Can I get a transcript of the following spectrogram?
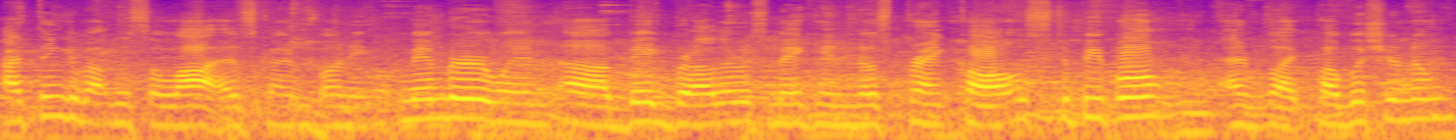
I think about this a lot. It's kind of funny. Remember when uh, Big Brother was making those prank calls to people and like publishing them?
